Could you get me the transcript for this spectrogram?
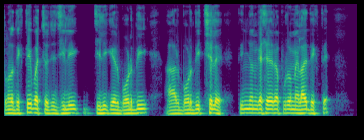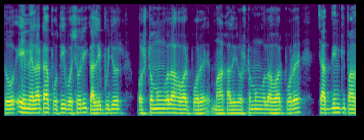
তোমরা দেখতেই পাচ্ছ যে ঝিলিক ঝিলিকের বর্দি আর বর্দির ছেলে তিনজন গেছে এরা পুরো মেলায় দেখতে। তো এই মেলাটা প্রতি বছরই কালী পুজোর অষ্টমঙ্গলা হওয়ার পরে, মা কালীর অষ্টমঙ্গলা হওয়ার পরে চার দিন কি পাঁচ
